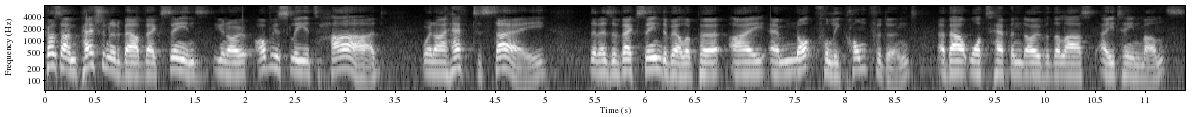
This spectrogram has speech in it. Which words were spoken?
because I'm passionate about vaccines, you know, obviously it's hard when I have to say that as a vaccine developer, I am not fully confident about what's happened over the last 18 months.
